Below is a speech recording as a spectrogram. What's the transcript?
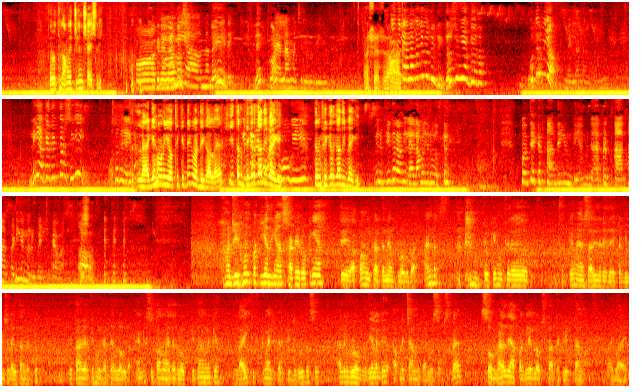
ਫਿਰ ਉੱਥੇ ਖਾਵਾਂਗੇ ਚਿਕਨ ਸ਼ੈਸ਼ਰੀ ਹਾਂ ਕਿਤੇ ਨਾ ਮਰ ਆ ਉਹਨਾਂ ਦੇ ਨਹੀਂ ਨਹੀਂ ਕੌਣ? ਪਹਿਲਾ ਮਚਲੂ ਦੀ ਅੱਛਾ ਅੱਛਾ ਹਾਂ ਕਹਿੰਦਾ ਮੈਂ ਨਹੀਂ ਦਿੱਤੀ ਇੱਧਰ ਸੀ ਅੱਗੇ ਦਾ ਉਧਰ ਵੀ ਆ। ਮੇਲਾ ਲੱਗਦਾ ਨਹੀਂ ਅੱਗੇ ਤੇ ਇੱਧਰ ਸੀਗੀ। ਉਧਰ ਤੇ ਜਾਈਦਾ ਲੈ ਗਏ ਹੋਣਗੇ ਉੱਥੇ ਕਿੱਡੀ ਕੁ ਵੱਡੀ ਗੱਲ ਹੈ ਯਾਰ। ਕੀ ਤੈਨੂੰ ਫਿਕਰ ਕਾਦੀ ਪੈ ਗਈ? ਤੈਨੂੰ ਫਿਕਰ ਕਾਦੀ ਪੈ ਗਈ? ਮੈਨੂੰ ਫਿਕਰ ਆ ਵੀ ਲੈ ਲਾ ਮਜਰੂ ਉੱਥੇ ਉੱਥੇ ਇੱਕ ਥਾਂ ਤੇ ਹੀ ਹੁੰਦੀ ਆ ਬਾਜ਼ਾਰ ਪਰ ਥਾਂ ਥਾਂ ਥੋੜੀ ਉਹਨਾਂ ਨੂੰ ਬੈਠਿਆ ਵਾ। ਹਾਂਜੀ, ਹੁਣ ਪੱਕੀ ਜਾਂਦੀਆਂ ਸਾਡੇ ਰੋਟੀਆਂ ਤੇ ਆਪਾਂ ਹੁਣ ਕਰ ਦਿੰਦੇ ਹਾਂ ਵਲੌਗ ਦਾ ਐਂਡ ਕਿਉਂਕਿ ਹੁਣ ਫਿਰ ਥੱਕੇ ਹੋਏ ਆ ਸਾਰੀ ਜੜੀ ਦੇ ਗੱਡੀ ਵੀ ਚਲਾਈ ਤਾਂ ਕਰਕੇ। ਤੇ ਤਾਂ ਕਰਕੇ ਹੁਣ ਕਰਦੇ ਹਾਂ ਵਲੌਗ ਦਾ ਐਂਡ ਸੋ ਤੁਹਾਨੂੰ ਅੱਜ ਦਾ ਵਲੌਗ ਕਿਦਾਂ ਲੱਗਿਆ? ਲਾਈਕ ਤੇ ਕਮੈਂਟ ਕਰਕੇ ਜਰੂਰ ਦੱਸੋ ਅਗਰ ਵਲੌਗ ਵਧੀਆ ਲੱਗੇ ਆਪਣੇ ਚੈਨਲ ਕਰ ਲਓ ਸਬਸਕ੍ਰਾਈਬ ਸੋ ਮਿਲਦੇ ਹਾਂ ਆਪਾਂ ਅਗਲੇ ਵਲੌਗ 'ਚ, ਤਦ ਤੱਕ ਲਈ ਧੰਨਵਾਦ। Bye bye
